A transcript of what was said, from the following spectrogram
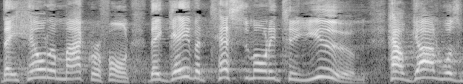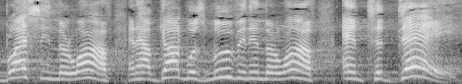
They held a microphone. They gave a testimony to you how God was blessing their life and how God was moving in their life. And today,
